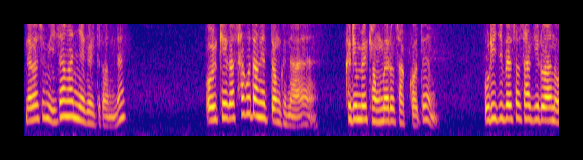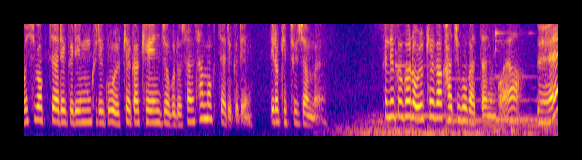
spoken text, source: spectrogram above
내가 좀 이상한 얘기를 들었네. 올케가 사고 당했던 그날 그림을 경매로 샀거든. 우리 집에서 사기로 한 50억짜리 그림 그리고 올케가 개인적으로 산 3억짜리 그림 이렇게 두 점을. 근데 그걸 올케가 가지고 갔다는 거야. 네?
